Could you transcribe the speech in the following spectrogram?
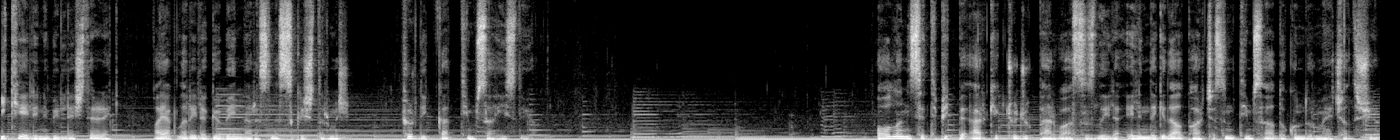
İki elini birleştirerek ayaklarıyla göbeğinin arasına sıkıştırmış, pür dikkat timsahı izliyor. Oğlan ise tipik bir erkek çocuk pervasızlığıyla elindeki dal parçasını timsaha dokundurmaya çalışıyor.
